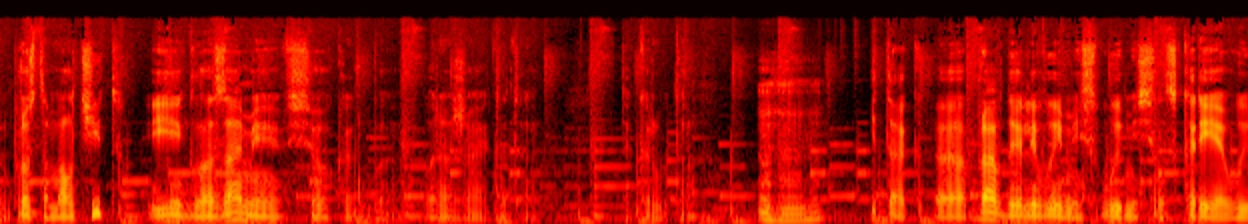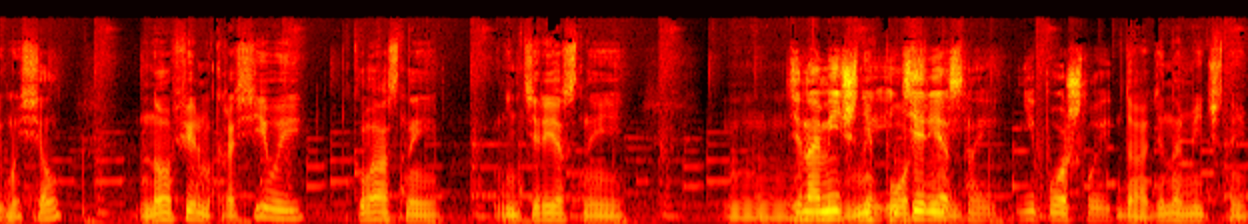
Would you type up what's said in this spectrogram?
Мгм. Просто молчит и глазами все как бы выражает. Это, это круто. Мгм. Итак, э, правда или вымес- вымысел? Скорее вымысел. Но фильм красивый, классный, интересный. Динамичный, не пошлый. интересный, не пошлый. Да, динамичный.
